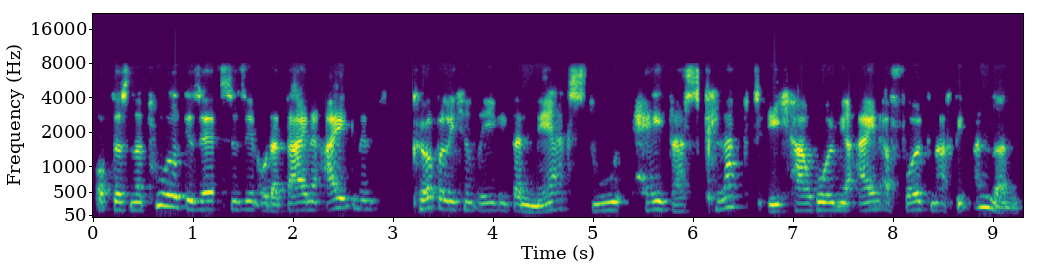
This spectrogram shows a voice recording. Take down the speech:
ob das Naturgesetze sind oder deine eigenen körperlichen Regeln, dann merkst du, hey, das klappt. Ich hole mir einen Erfolg nach dem anderen.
